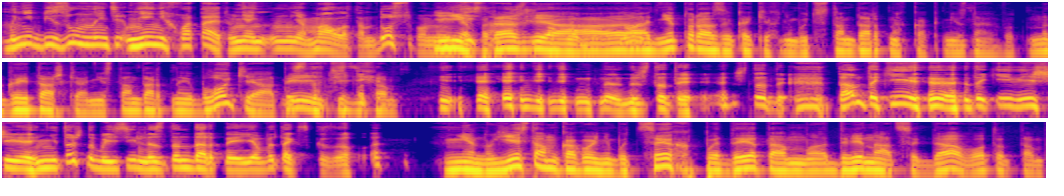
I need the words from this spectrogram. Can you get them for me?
мне безумно интересно, мне не хватает, у меня, у меня мало там доступа, у меня Нет, есть. подожди, там, а, но... а нету разве каких-нибудь стандартных, как, не знаю, вот многоэтажки, они стандартные блоки, а ты типа там... Ну, ну что ты, что ты? Там такие, такие вещи не то чтобы сильно стандартные, я бы так сказал. Не, ну есть там какой-нибудь цех ПД там 12, да, вот он там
